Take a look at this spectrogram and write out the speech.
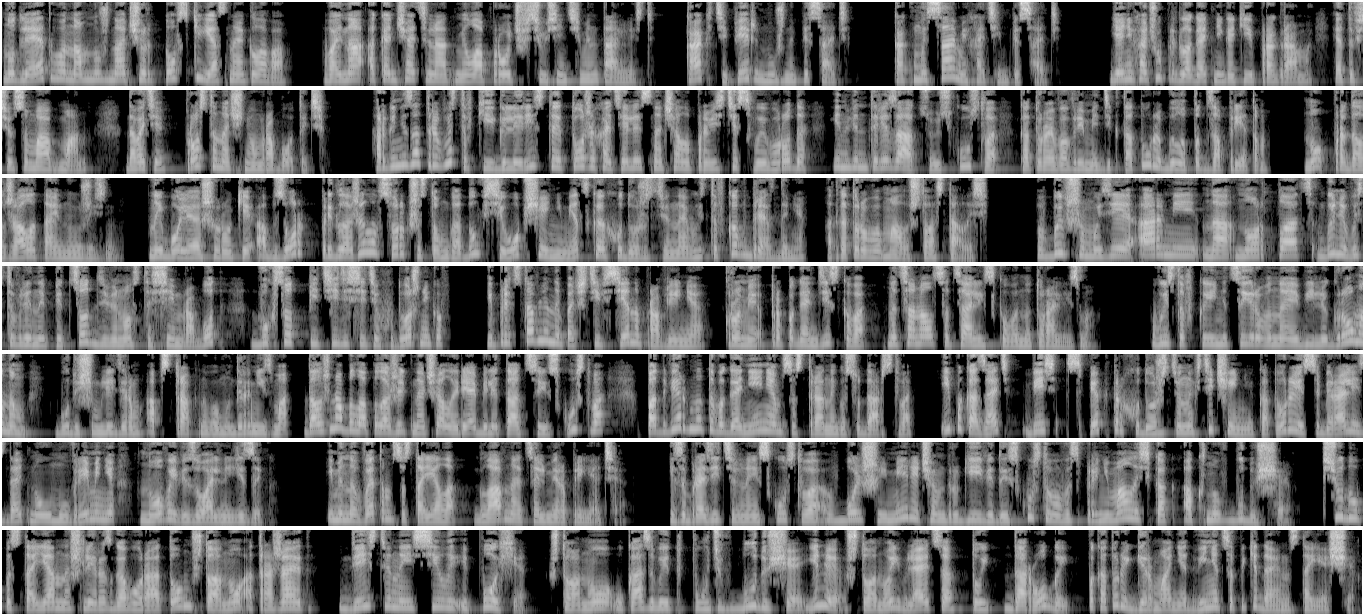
Но для этого нам нужна чертовски ясная голова. Война окончательно отмела прочь всю сентиментальность. Как теперь нужно писать? Как мы сами хотим писать? Я не хочу предлагать никакие программы. Это все самообман. Давайте просто начнем работать. Организаторы выставки и галеристы тоже хотели сначала провести своего рода инвентаризацию искусства, которое во время диктатуры было под запретом, но продолжало тайную жизнь. Наиболее широкий обзор предложила в 1946 году всеобщая немецкая художественная выставка в Дрездене, от которого мало что осталось. В бывшем музее армии на Нордплац были выставлены 597 работ 250 художников и представлены почти все направления, кроме пропагандистского национал-социалистского натурализма. Выставка, инициированная Вилли Громаном, будущим лидером абстрактного модернизма, должна была положить начало реабилитации искусства, подвергнутого гонениям со стороны государства, и показать весь спектр художественных течений, которые собирались дать новому времени новый визуальный язык. Именно в этом состояла главная цель мероприятия. Изобразительное искусство в большей мере, чем другие виды искусства, воспринималось как окно в будущее. Всюду постоянно шли разговоры о том, что оно отражает действенные силы эпохи, что оно указывает путь в будущее или что оно является той дорогой, по которой Германия двинется, покидая настоящее.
